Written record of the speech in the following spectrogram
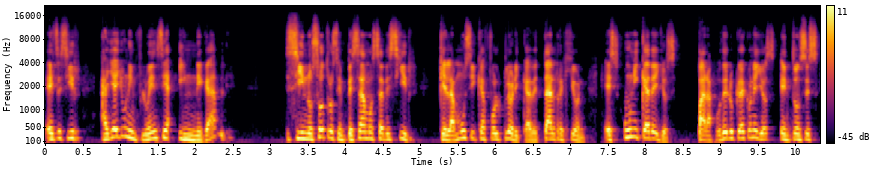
Es decir, ahí hay una influencia innegable. Si nosotros empezamos a decir que la música folclórica de tal región es única de ellos para poder lucrar con ellos, entonces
